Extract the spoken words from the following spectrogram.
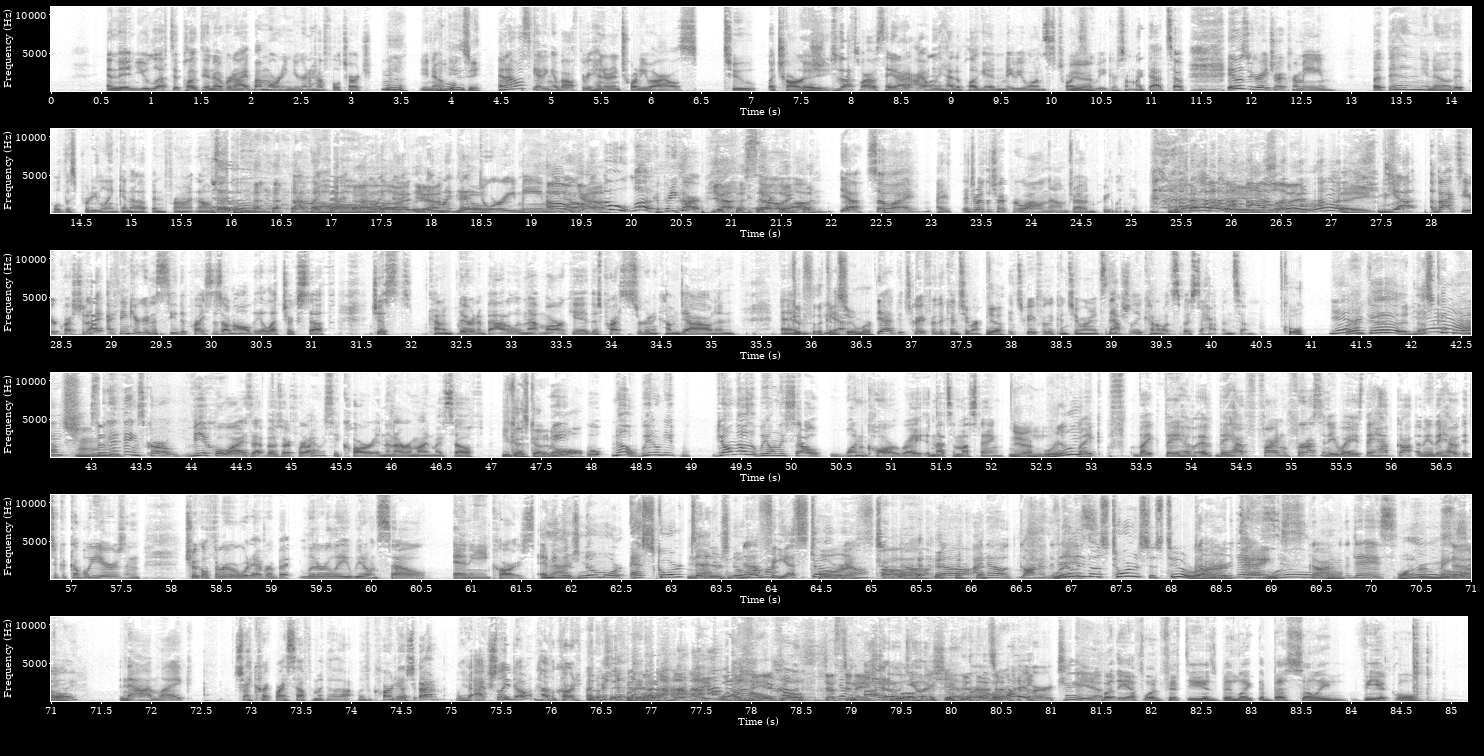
and then you left it plugged in overnight, by morning you're going to have full charge. Yeah, you know, easy. And I was getting about 320 miles to a charge, Hey. so that's why I was saying I, I only had to plug in maybe once twice Yeah. a week or something like that. So it was a great truck for me. But then, you know, they pulled this pretty Lincoln up in front, and I was like, "Ooh, I'm like that. I'm like that. Yeah. I'm like that Dory meme. You Oh, know, I'm yeah. like, oh, look, a pretty car. Yeah, exactly. So, um, yeah. So I, I, I drove the truck for a while, and now I'm driving a pretty Lincoln. Nice. love it. All right. yeah. Back to your question. I, I think you're going to see the prices on all the electric stuff just kind of they're in a battle in that market. Those prices are going to come down, and, and Good for the yeah. consumer. Yeah, it's great for the consumer. Yeah. it's great for the consumer, and it's naturally kind of what's supposed to happen. So. Cool. Yeah. Very good. That's good news. Mm. So good things, car vehicle wise at Bozard Ford. I always say car, and then I remind myself. You guys got it we, all. Well, no, we don't need. Y'all know that we only sell one car, right? And that's a Mustang. yeah. really? Like, f- like they have, they have fine for us, anyways. They have got. I mean, they have. It took a couple years and trickle through or whatever, but literally, we don't sell any cars. I And mean, there's no more Escort and None- there's no, no more more. Fiesta. Taurus. no, oh, no, I know. Gone are the days. Really, those Tauruses too, right? Gone are the days. Tanks. Gone are the days. Wow. amazing. So now I'm like, should I correct myself. I'm like, oh, we have a car dealership. Um, we actually don't have a car dealership. A vehicle We have an destination. auto dealership or That's right. whatever. You know, But the F one fifty has been like the best selling vehicle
